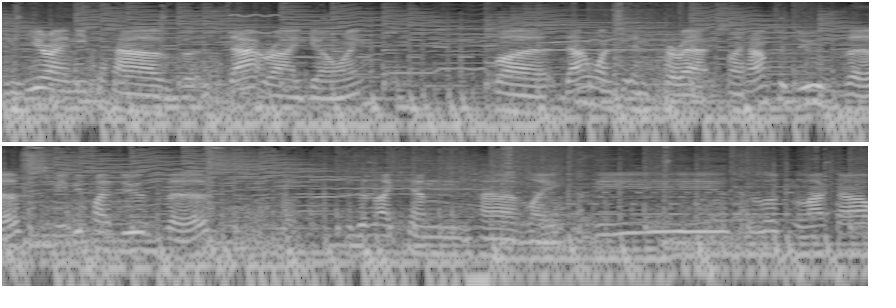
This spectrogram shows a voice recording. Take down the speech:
and here I need to have that ride going, but that one's incorrect. So I have to do this. Maybe if I do this, then I can have, like, these looking like I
